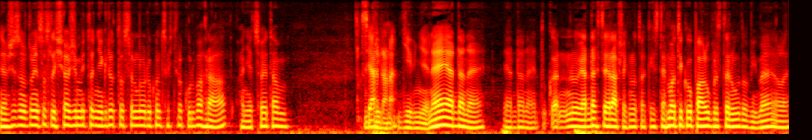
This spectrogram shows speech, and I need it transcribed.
Já že jsem o tom něco slyšel, že mi to někdo to se mnou dokonce chtěl kurva hrát a něco je tam S Jarda, ne? div- divně. Ne, Jarda ne. Jarda ne. Tu, no, Jarda chce hrát všechno taky s tematikou pánů prstenů, to víme, ale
